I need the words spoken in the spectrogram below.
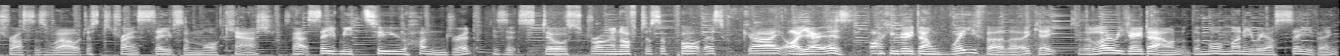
truss as well, just to try and save some more cash. So that saved me 200. Is it still strong enough to support this guy? Oh, yeah, it is. Oh, I can go down way further. Okay, so the lower we go down, the more money we are saving.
